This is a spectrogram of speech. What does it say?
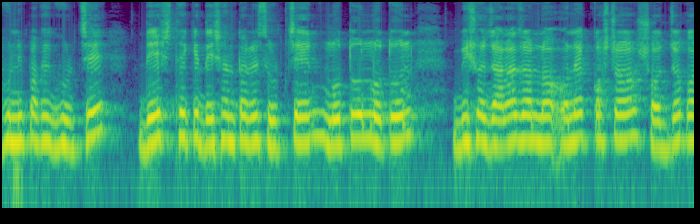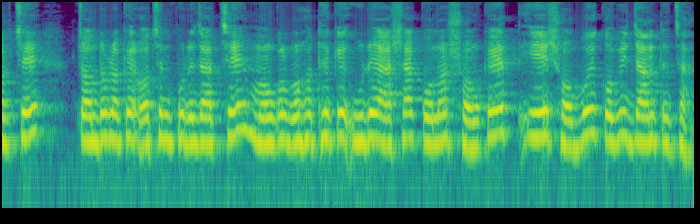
ঘূর্ণিপাকে ঘুরছে, দেশ থেকে দেশান্তরে ছুটছে, নতুন নতুন বিষয় জানার জন্য অনেক কষ্ট সহ্য করছে চন্দ্রলোকের অচেনপুরে যাচ্ছে। মঙ্গল গ্রহ থেকে উড়ে আসা কোন সংকেত। এ সবই কবি জানতে চান।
